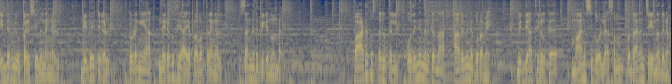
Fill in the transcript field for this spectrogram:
ഇന്റർവ്യൂ പരിശീലനങ്ങൾ ഡിബേറ്റുകൾ തുടങ്ങിയ നിരവധിയായ പ്രവർത്തനങ്ങൾ സംഘടിപ്പിക്കുന്നുണ്ട്. പാഠപുസ്തകത്തിൽ ഒതുങ്ങി നിൽക്കുന്ന അറിവിന് പുറമെ വിദ്യാർത്ഥികൾക്ക് മാനസിക ഉല്ലാസം പ്രദാനം ചെയ്യുന്നതിനും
